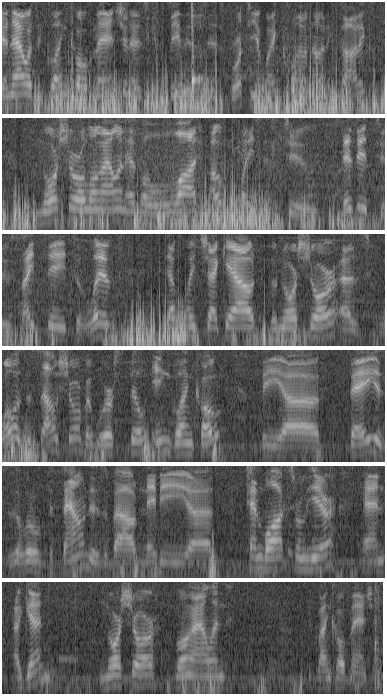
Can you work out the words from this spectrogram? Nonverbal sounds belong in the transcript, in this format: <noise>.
We are now at the Glen Cove Mansion. As you can see, this is brought to you by Cloud9 Exotics. North Shore, Long Island has a lot of places to visit, to sightsee, to live. Definitely check out the North Shore as well as the South Shore, but we're still in Glen Cove. The uh, bay is a little, the sound is about maybe uh, 10 blocks from here. And again, North Shore, Long Island, the Glen Cove Mansion.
